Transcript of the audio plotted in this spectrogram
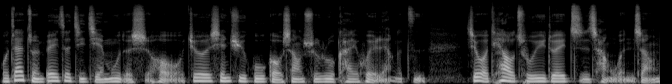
我在准备这集节目的时候，就先去 Google 上输入“开会”两个字，结果跳出一堆职场文章，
